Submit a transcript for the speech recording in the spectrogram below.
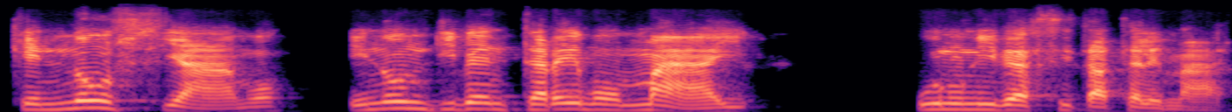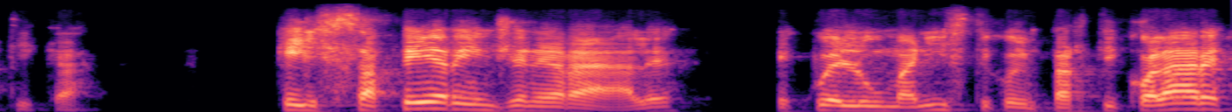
che non siamo e non diventeremo mai un'università telematica, che il sapere in generale e quello umanistico in particolare,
